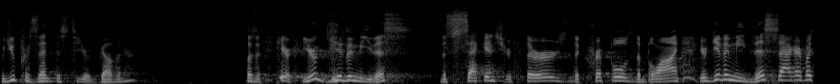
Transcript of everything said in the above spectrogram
would you present this to your governor? Listen, here, you're giving me this the seconds, your thirds, the cripples, the blind. You're giving me this sacrifice.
